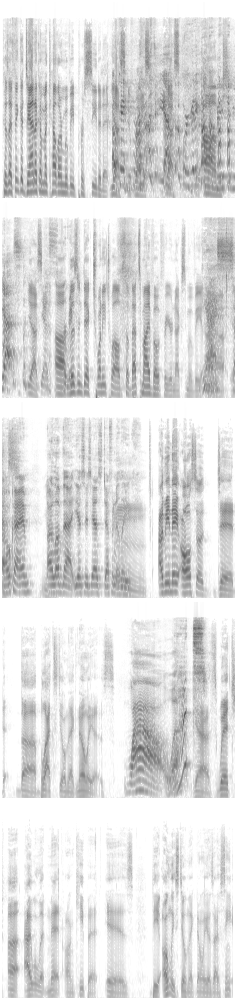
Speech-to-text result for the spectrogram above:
Because I think a Danica McKellar movie preceded it. Yes, okay, it was. yes, yes. Um, we're getting confirmation. yes. Yes. Yes, Uh. Liz and Dick, 2012. So that's my vote for your next movie. Uh, Yes. yes. Okay. I love that. Yes, yes, yes, definitely. I mean, they also did the Black Steel Magnolias. Wow. What? Yes, which uh, I will admit on Keep It is the only Steel Magnolias I've seen.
